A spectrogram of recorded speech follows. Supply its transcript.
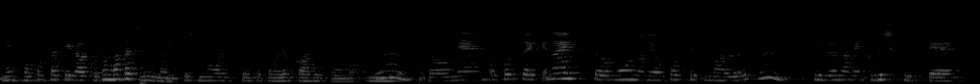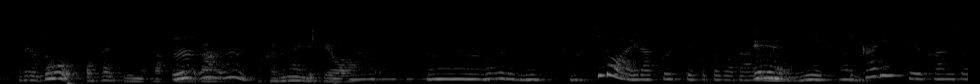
ね、矛先が子供たちにも行ってしまうっていうことがよくあると思うんですけどね、怒っちゃいけないと思うのに怒ってしまう、うん、自分がね苦しくってそれをどう抑えていいのかっていうのが分からないんですよ。あそうかそうか、うん、そうですね、まあ、喜怒哀楽っていう言葉があるように、えーはい、怒りっていう感情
